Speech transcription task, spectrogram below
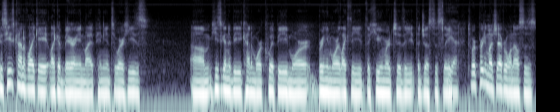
because he's kind of like a like a Barry in my opinion, to where he's um, he's going to be kind of more quippy, more bringing more like the the humor to the the Justice League, Yeah. to where pretty much everyone else is.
